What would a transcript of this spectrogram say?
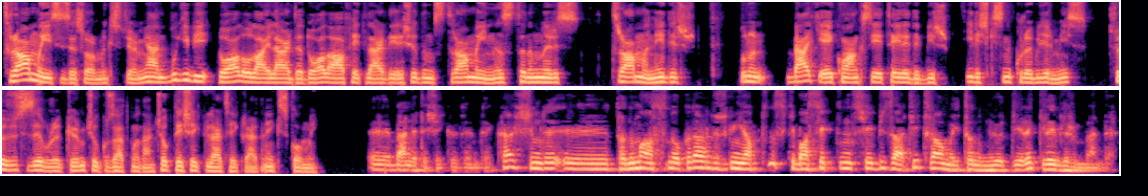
travmayı size sormak istiyorum. Yani bu gibi doğal olaylarda, doğal afetlerde yaşadığımız travmayı nasıl tanımlarız? Travma nedir? Bunun belki ekoanksiyeteyle de bir ilişkisini kurabilir miyiz? Sözü size bırakıyorum çok uzatmadan. Çok teşekkürler tekrardan eksik olmayın. Ben de teşekkür ederim tekrar. Şimdi e, tanımı aslında o kadar düzgün yaptınız ki bahsettiğiniz şey bizatihi travmayı tanımlıyor diyerek girebilirim ben de.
